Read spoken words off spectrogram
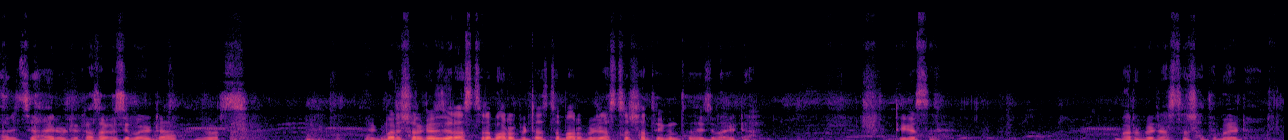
আর হচ্ছে হাই রোডের কাছাকাছি বাড়িটা ভিউর্স একবারে সরকারি যে রাস্তা, বারো ফিট রাস্তা, বারো ফিট রাস্তার সাথে কিন্তু এই যে বাড়িটা। ঠিক আছে? বারো ফিট রাস্তার সাথে বাড়িটা।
